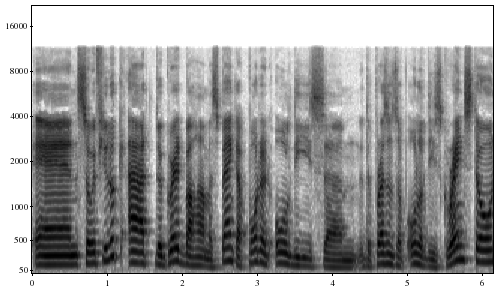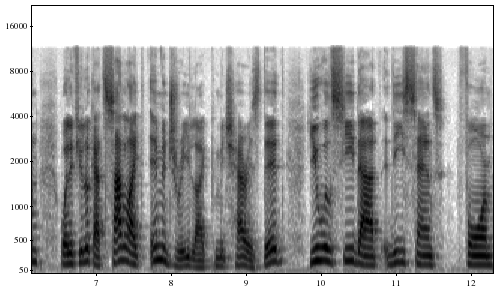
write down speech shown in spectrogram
And so if you look at the Great Bahamas Bank, I pointed all these, um, the presence of all of these grainstone. Well, if you look at satellite imagery like Mitch Harris did, you will see that these sands form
